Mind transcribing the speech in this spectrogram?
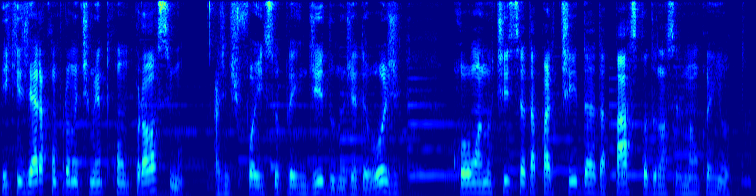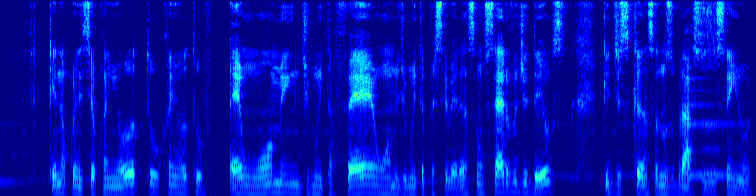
e que gera comprometimento com o próximo. A gente foi surpreendido no dia de hoje com a notícia da partida da Páscoa do nosso irmão Canhoto. Quem não conheceu Canhoto, Canhoto é um homem de muita fé, um homem de muita perseverança, um servo de Deus que descansa nos braços do Senhor.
